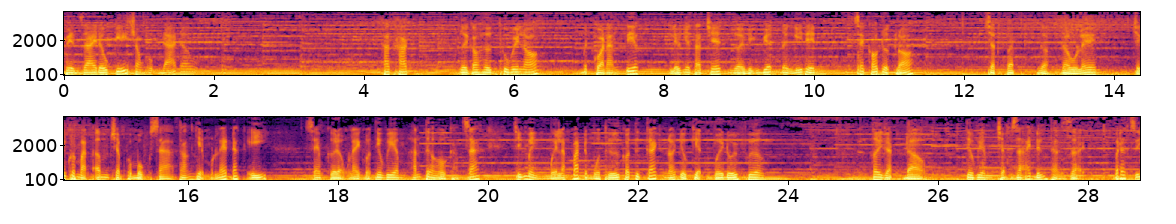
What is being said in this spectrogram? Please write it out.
Huyền giai đấu kỹ trong hộp đá đâu? Hắc hắc Người có hứng thu với nó. Bất quá đáng tiếc, Nếu như ta chết, Người vĩnh viễn đừng nghĩ đến Sẽ có được nó. Chật vật ngẩng đầu lên, trên khuôn mặt âm trầm của mục xà thoáng hiện một nét đắc ý. Xem cử động này của tiêu viêm, Hắn tựa hồ cảm giác Chính mình mới lắm bắt được một thứ có tư cách Nói điều kiện với đối phương. Hơi gật đầu, Tiêu viêm chậm rãi đứng thẳng dậy, Bất đắc dĩ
